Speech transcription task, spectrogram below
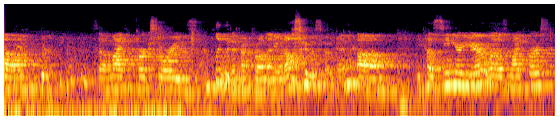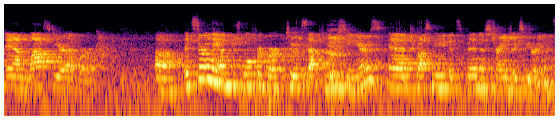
Um, so my Burke story is completely different from anyone else who has spoken, um, because senior year was my first and last year at Burke. Uh, it's certainly unusual for Burke to accept new seniors, and trust me, it's been a strange experience.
